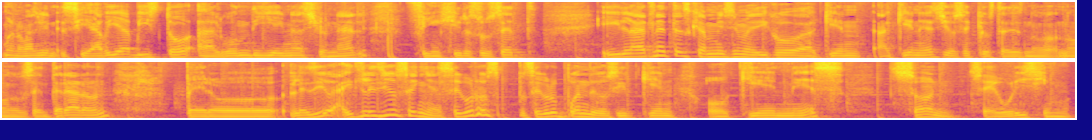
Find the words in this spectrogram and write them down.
bueno, más bien, si había visto a algún DJ nacional fingir su set. Y la neta es que a mí sí me dijo a quién, a quién es. Yo sé que ustedes no, no se enteraron, pero les dio, ahí les dio señas. Seguro, seguro pueden deducir quién o quiénes son, segurísimo.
